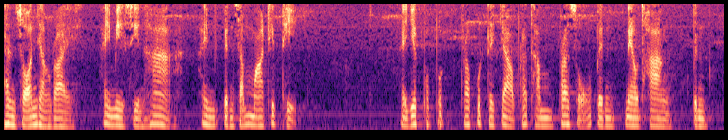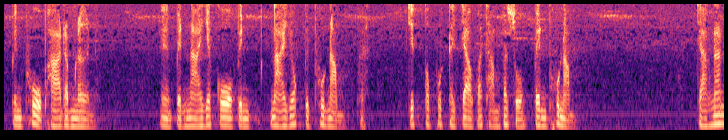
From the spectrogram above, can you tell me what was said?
ท่านสอนอย่างไร ให้มีศีลห้าให้เป็นสัมมาทิฏฐิ ให้ยึดพระพุทธพระพุทธเจ้าพระธรรมพระสงฆ์เป็นแนวทางเป็น เป็นผู้พาดำเนิน เป็นนายโกเป็นนายกเป็นผู้นำจิตพระพุทธเจ้าพระธรรมพระสงฆ์เป็นผู้นำจากนั้น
